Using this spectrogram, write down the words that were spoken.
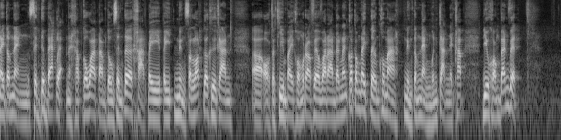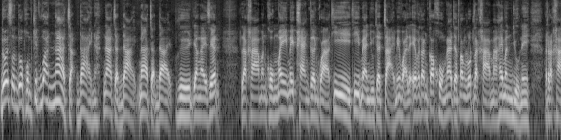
ในตำแหน่งเซนเตอร์แบ็กแหละนะครับ ก็ว่าตามตรงเซนเตอร์ขาดไปไปหนึ่งสล็อตก็คือการออออกจากทีมไปของราฟาเอลวาราน ดังนั้นก็ต้องได้เติมเข้ามา 1ตำแหน่งเหมือนกันนะครับดีลของแบนเวตโดยส่วนตัวผมคิดว่าน่าจะได้นะ น่าจะได้ น่าจะได้ คือยังไงเซน ราคามันคงไม่ไม่แพงเกินกว่าที่ที่แมนยูจะจ่ายไม่ไหวแล้วเอเวอร์ตันก็คงน่าจะต้องลดราคามาให้มันอยู่ในราคา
